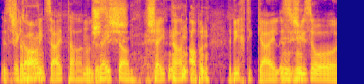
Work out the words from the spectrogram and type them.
Es ist Vegan. mit Seitan und Scheitan. es ist Scheitan, aber richtig geil. Es Mhm. ist wie so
